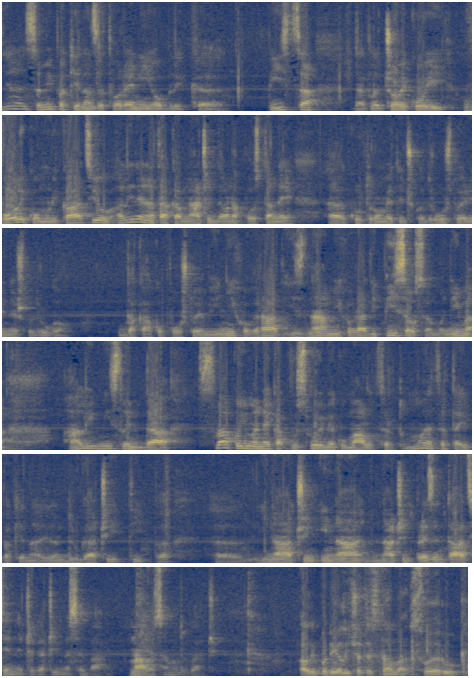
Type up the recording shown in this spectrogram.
Ja sam ipak jedan zatvoreniji oblik e, pisca, dakle čovjek koji voli komunikaciju, ali ne na takav način da ona postane e, kulturno-umjetničko društvo ili nešto drugo. Da kako poštujem i njihov rad i znam njihov rad i pisao sam o njima, ali mislim da svako ima nekakvu svoju neku malu crtu. Moja crta je ipak jedna, jedan drugačiji tip e, i način, i način prezentacije nečega čime se bavim. Malo samo drugačiji. Ali podijelit ćete s nama svoje ruke.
